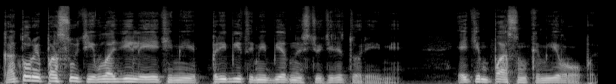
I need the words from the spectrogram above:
которые по сути владели этими прибитыми бедностью территориями, этим пасынком Европы.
